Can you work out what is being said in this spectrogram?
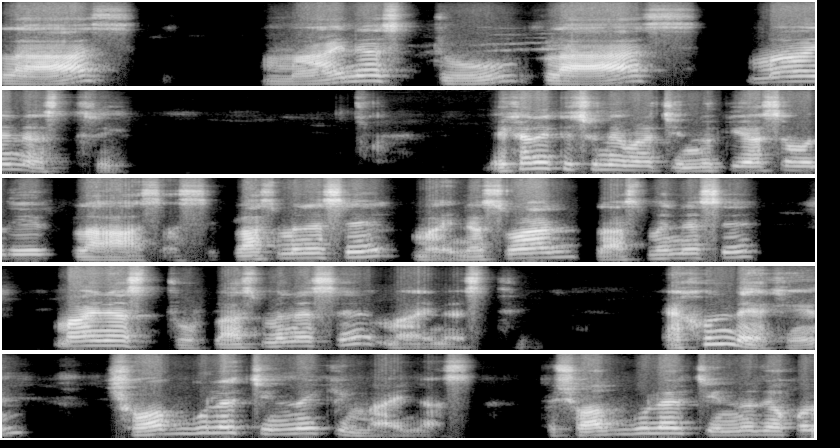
plus minus two plus minus three এখানে কিছু নেই মানে চিহ্ন কি আছে আমাদের? প্লাস আছে। প্লাস মাইনাসে মাইনাস ওয়ান, প্লাস মাইনাসে মাইনাস টু, প্লাস মাইনাসে মাইনাস থ্রি। এখন দেখেন, সবগুলোর চিহ্নই কি মাইনাস? তো সবগুলোর চিহ্ন যখন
